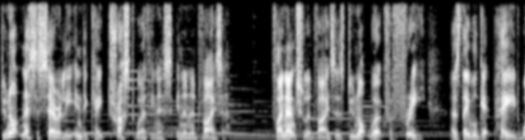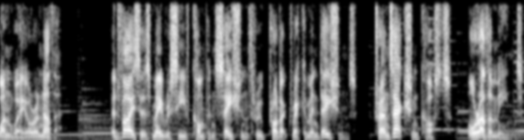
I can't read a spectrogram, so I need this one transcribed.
do not necessarily indicate trustworthiness in an advisor. Financial advisors do not work for free, as they will get paid one way or another. Advisors may receive compensation through product recommendations, transaction costs, or other means.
